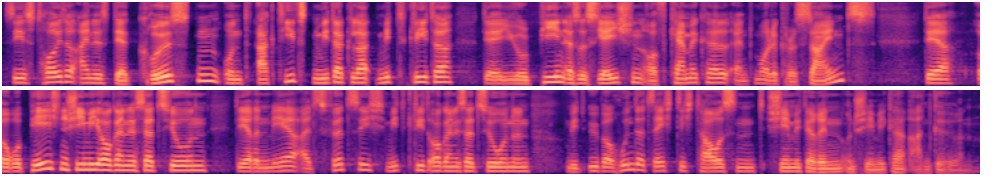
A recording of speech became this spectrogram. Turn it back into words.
Sie ist heute eines der größten und aktivsten Mitglieder der European Association of Chemical and Molecular Science, der europäischen Chemieorganisation, deren mehr als 40 Mitgliedorganisationen mit über 160.000 Chemikerinnen und Chemiker angehören.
